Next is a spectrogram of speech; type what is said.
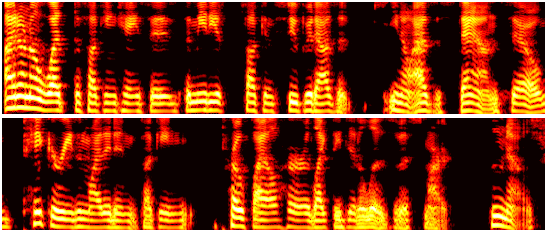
I don't know what the fucking case is. The media's fucking stupid as it, you know, as it stands. So pick a reason why they didn't fucking profile her like they did Elizabeth Smart. Who knows?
